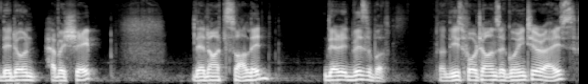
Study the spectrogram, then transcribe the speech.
They don't have a shape. They're not solid. They're invisible. So these photons are going to your eyes.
